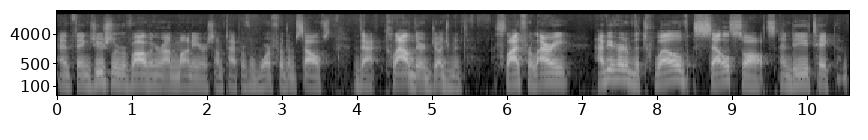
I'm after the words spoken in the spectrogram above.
and things, usually revolving around money or some type of reward for themselves, that cloud their judgment. Slide for Larry. Have you heard of the 12 cell salts and do you take them?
